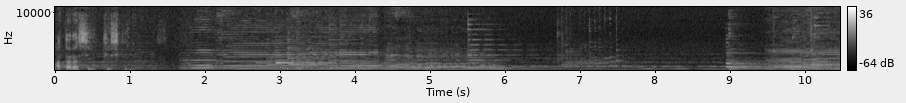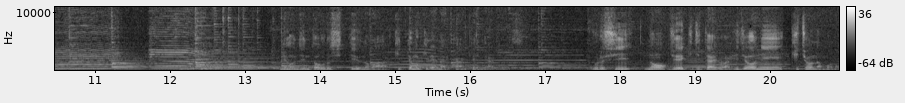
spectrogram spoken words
新しい景色になります。日本人と漆っていうのは切っても切れない関係にあります。漆の樹液自体は非常に貴重なもの。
